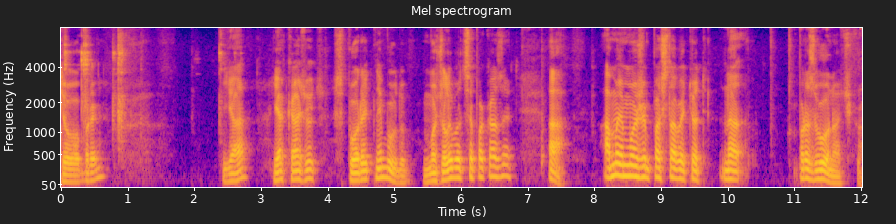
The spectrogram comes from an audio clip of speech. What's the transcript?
Добре. Я, як кажуть, спорить не буду. Можливо, це показує. А, а ми можемо поставити от на прозвоночку,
